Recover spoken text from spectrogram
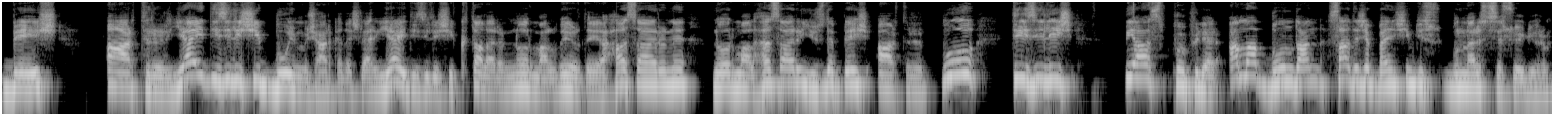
beş artırır. Yay dizilişi buymuş arkadaşlar. Yay dizilişi kıtaların normal verdiği hasarını normal hasarı yüzde beş artırır. Bu diziliş biraz popüler ama bundan sadece ben şimdi bunları size söylüyorum.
